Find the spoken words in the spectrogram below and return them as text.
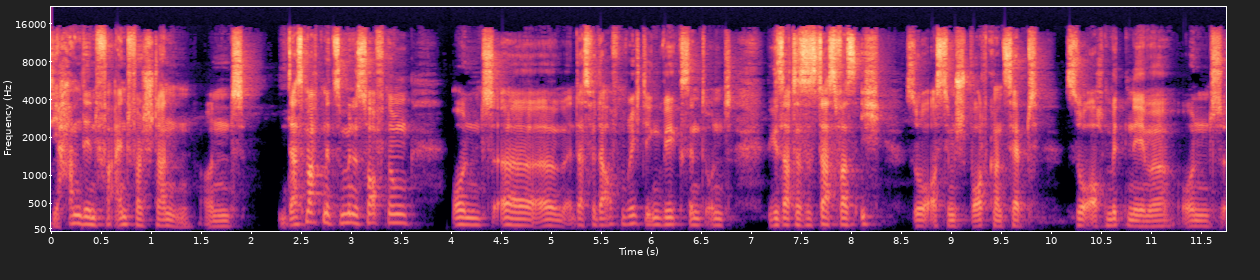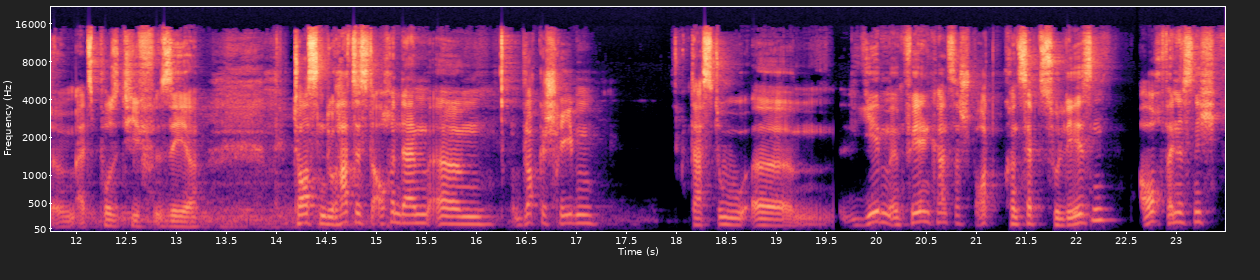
die haben den Verein verstanden. Und das macht mir zumindest Hoffnung und äh, dass wir da auf dem richtigen Weg sind. Und wie gesagt, das ist das, was ich so aus dem Sportkonzept so auch mitnehme und ähm, als positiv sehe. Thorsten, du hattest auch in deinem ähm, Blog geschrieben, dass du ähm, jedem empfehlen kannst, das Sportkonzept zu lesen, auch wenn es nicht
